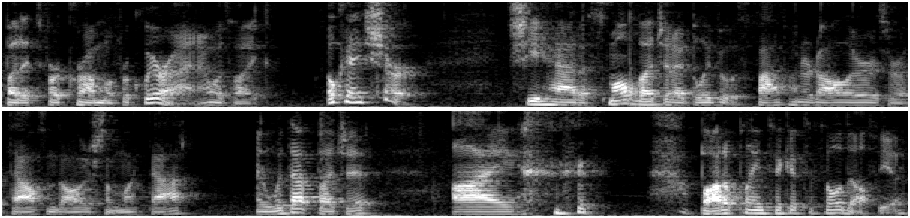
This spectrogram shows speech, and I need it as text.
but it's for Karamo for Queer Eye. And I was like, okay, sure. She had a small budget. I believe it was $500 or $1,000, something like that. And with that budget, I bought a plane ticket to Philadelphia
